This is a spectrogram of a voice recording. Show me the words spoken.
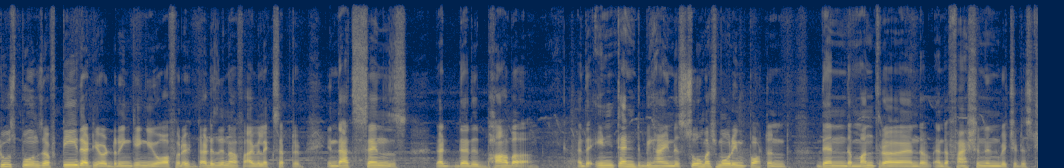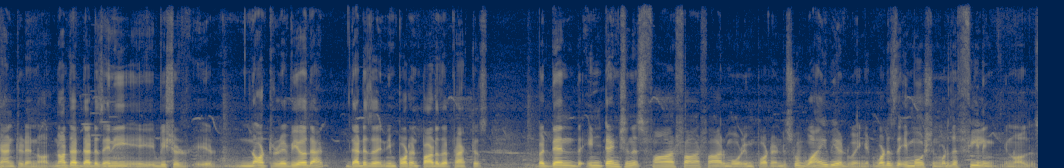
two spoons of tea that you are drinking, you offer it, that is enough, I will accept it. In that sense, that there is bhava and the intent behind is so much more important than the mantra and the, and the fashion in which it is chanted and all. Not that that is any, we should eh, not revere that, that is an important part of the practice. But then the intention is far, far, far more important as to why we are doing it. What is the emotion? What is the feeling in all this?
